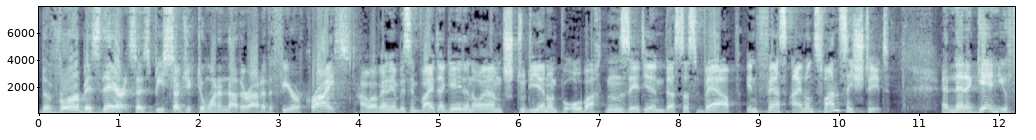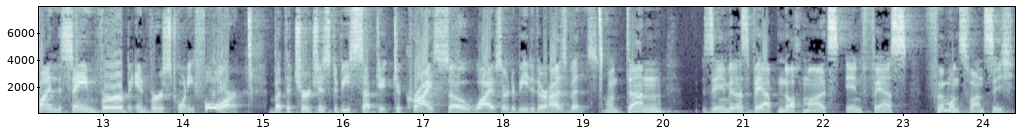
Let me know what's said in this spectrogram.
the verb is there. It says, Be subject to one another out of the fear of Christ. Aber wenn ihr ein bisschen weitergeht in eurem Studieren und Beobachten, seht ihr, dass das Verb in Vers 21 steht. And then again, you find the same verb in verse 24. But the church is to be subject to Christ, so wives are to be to their husbands. Und dann sehen wir das Verb nochmals in Vers 25,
